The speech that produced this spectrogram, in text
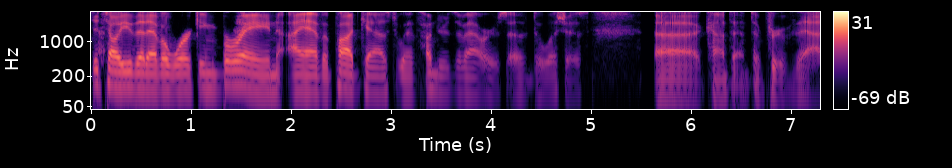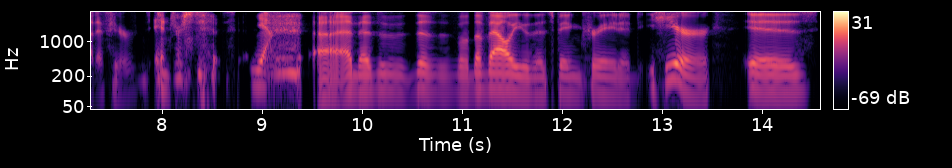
to tell you that I have a working brain. I have a podcast with hundreds of hours of delicious uh, content to prove that. If you're interested, Yeah. uh, and this is this is the, value that's being created here is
